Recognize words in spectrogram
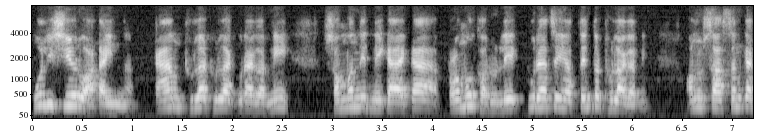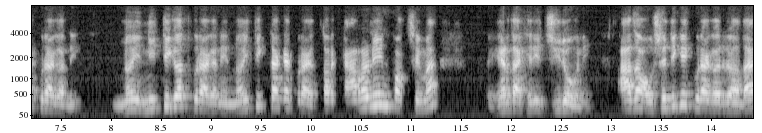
पोलिसीहरू हटाइन्न। काम ठुला ठुला कुरा गर्ने सम्बन्धित निकायका प्रमुखहरूले कुरा चाहिँ अत्यन्त ठुला गर्ने अनुशासनका कुरा गर्ने नै नीतिगत कुरा गर्ने नैतिकताका कुरा तर कार्यान्वयन पक्षमा हेर्दाखेरि जिरो हुने। आज औषधिकै कुरा गरिरहँदा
